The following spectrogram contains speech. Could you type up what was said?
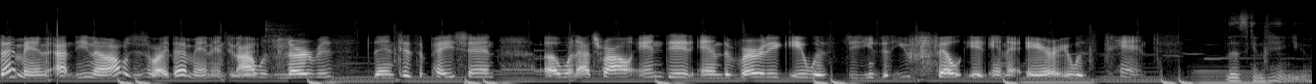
that man, I, you know, I was just like that man. And I was nervous. The anticipation uh, when that trial ended and the verdict, it was you, you felt it in the air. It was tense. Let's continue.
